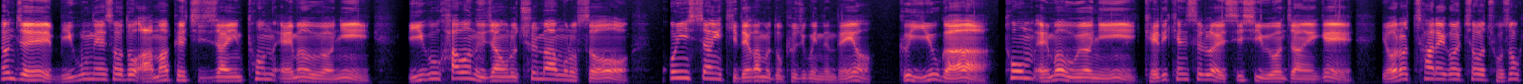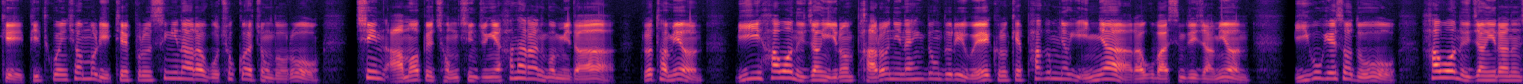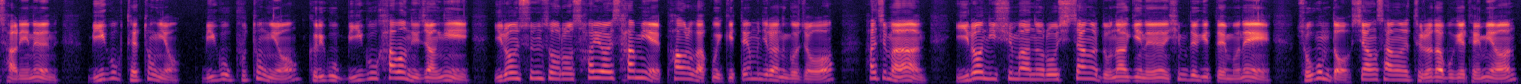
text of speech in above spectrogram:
현재 미국 내에서도 암호화폐 지지자인 톤 에머 의원이 미국 하원 의장으로 출마함으로써 코인 시장의 기대감을 높여주고 있는데요. 그 이유가 톰 에머 의원이 게리 캔슬러 SEC 위원장에게 여러 차례 걸쳐 조속히 비트코인 현물 ETF를 승인하라고 촉구할 정도로 친암호화폐 정치인 중에 하나라는 겁니다. 그렇다면 미 하원 의장이 이런 발언이나 행동들이 왜 그렇게 파급력이 있냐라고 말씀드리자면 미국에서도 하원 의장이라는 자리는 미국 대통령, 미국 부통령, 그리고 미국 하원 의장이 이런 순서로 서열 3위의 파워를 갖고 있기 때문이라는 거죠. 하지만 이런 이슈만으로 시장을 논하기는 힘들기 때문에 조금 더 시장 상황을 들여다보게 되면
